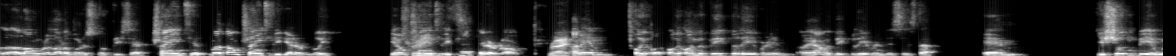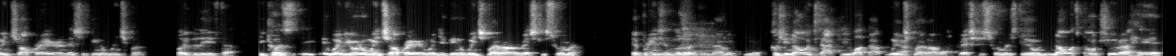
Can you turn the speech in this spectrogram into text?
along with a lot of other stuff. He said, train till no, don't train till you get it right. You know, train, Train- till you can't get it wrong. right And um, I, I, I'm a big believer in. I am a big believer in this. Is that um, you shouldn't be a winch operator unless you've been a winchman. I believe that because when you're a winch operator, when you've been a winchman or a rescue swimmer, it brings another dynamic to you because you know exactly what that winchman or that rescue swimmer is doing. You know what's going through their head.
